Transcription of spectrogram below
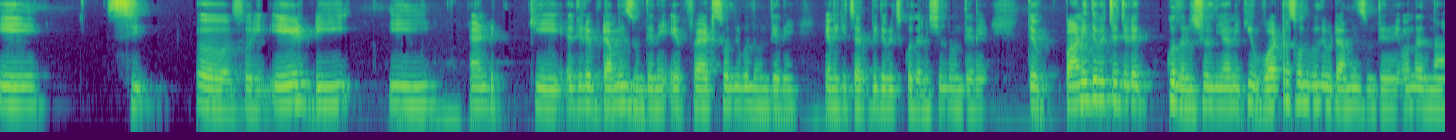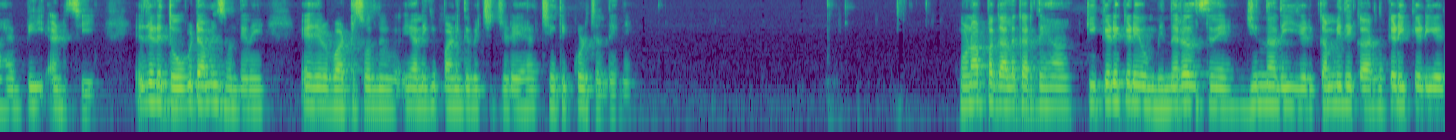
A C sorry A D E and K ਇਹ ਜਿਹੜੇ ਵਿਟਾਮਿਨਸ ਹੁੰਦੇ ਨੇ, ਇਹ ਫੈਟ ਸੋਲੂਬਲ ਹੁੰਦੇ ਨੇ, ਯਾਨੀ ਕਿ ਚਰਬੀ ਦੇ ਵਿੱਚ ਘੁਲਣਸ਼ੀਲ ਹੁੰਦੇ ਨੇ। ਤੇ ਪਾਣੀ ਦੇ ਵਿੱਚ ਜਿਹੜੇ ਘੁਲਣਸ਼ੀਲ, ਯਾਨੀ ਕਿ ਵਾਟਰ ਸੋਲੂਬਲ ਵਿਟਾਮਿਨਸ ਹੁੰਦੇ ਨੇ, ਉਹਨਾਂ ਦਾ ਨਾਮ ਹੈ ਬੀ ਐਂਡ ਸੀ ਇਹ ਜਿਹੜੇ ਦੋ ਵਿਟਾਮਿਨਸ ਹੁੰਦੇ ਨੇ, ਇਹ ਜਿਹੜੇ ਵਾਟਰ ਸੋਲੂ ਯਾਨੀ ਕਿ ਪਾਣੀ ਦੇ ਵਿੱਚ ਜਿਹੜੇ ਹੈ, ਛੇਤੀ ਘੁਲ ਜਾਂਦੇ ਨੇ। ਹੁਣ ਆਪਾਂ ਗੱਲ ਕਰਦੇ ਹਾਂ ਕਿ ਕਿਹੜੇ ਕਿਹੜੇ ਉਹ ਮਿਨਰਲਸ ਨੇ ਜਿਨ੍ਹਾਂ ਦੀ ਜਿਹੜੀ ਕਮੀ ਦੇ ਕਾਰਨ ਕਿਹੜੀ ਕਿਹੜੀ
